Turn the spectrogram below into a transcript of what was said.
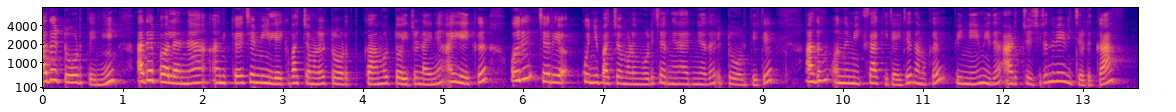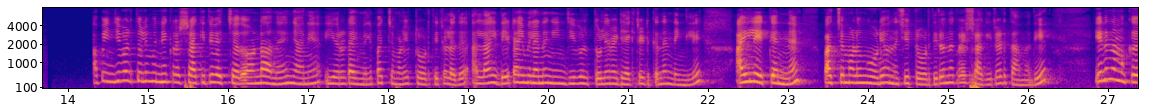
അത് ഇട്ട് കൊടുത്തിന് അതേപോലെ തന്നെ എനിക്ക് ചെമ്മീനിലേക്ക് പച്ചമുളക് ഇട്ട് കൊടുക്കാൻ വിട്ടുപോയിട്ടുണ്ടായിന് അതിലേക്ക് ഒരു ചെറിയ കുഞ്ഞു പച്ചമുളകും കൂടി ചെറുങ്ങനെ അരിഞ്ഞത് ഇട്ട് കൊടുത്തിട്ട് അതും ഒന്ന് മിക്സ് ആക്കിയിട്ടായിട്ട് നമുക്ക് പിന്നെയും ഇത് അടച്ചു വെച്ചിട്ട് ഒന്ന് വേവിച്ചെടുക്കാം. അപ്പോൾ ഇഞ്ചി വെളുത്തുള്ളി മുന്നേ ക്രഷ് ആക്കിയിട്ട് വെച്ചതുകൊണ്ടാണ് ഞാൻ ഈ ഒരു ടൈമിൽ പച്ചമുളക് ഇട്ട് കൊടുത്തിട്ടുള്ളത്. അല്ല ഇതേ ടൈമിൽ തന്നെ ഇഞ്ചി വെളുത്തുള്ളി റെഡിയാക്കിയിട്ട് എടുക്കുന്നുണ്ടെങ്കിൽ അതിലേക്ക് തന്നെ പച്ചമുളകും കൂടി ഒന്നിച്ച് ഇട്ട് കൊടുത്തിട്ട് ഒന്ന് ക്രഷ് ആക്കിയിട്ട് എടുത്താൽ മതി. ഇനി നമുക്ക്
